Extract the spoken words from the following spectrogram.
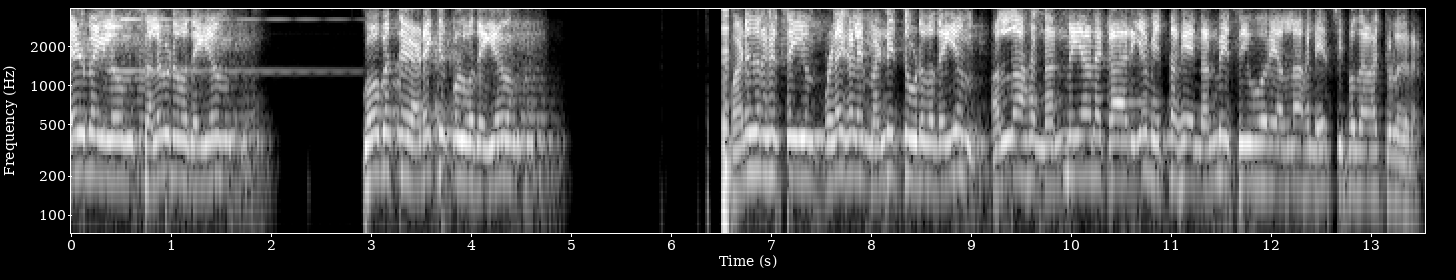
ஏழ்மையிலும் செலவிடுவதையும் கோபத்தை அடக்கிக் கொள்வதையும் மனிதர்கள் செய்யும் பிழைகளை மன்னித்து விடுவதையும் அல்லாஹ் நன்மையான காரியம் இத்தகைய நன்மை செய்வோரை அல்லாஹ் நேசிப்பதாக சொல்லுகிறார்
